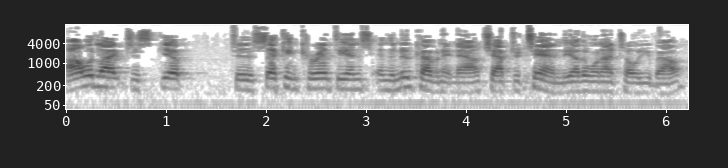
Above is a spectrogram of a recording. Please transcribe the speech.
I would like to skip to 2 Corinthians in the New Covenant now, chapter 10, the other one I told you about.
